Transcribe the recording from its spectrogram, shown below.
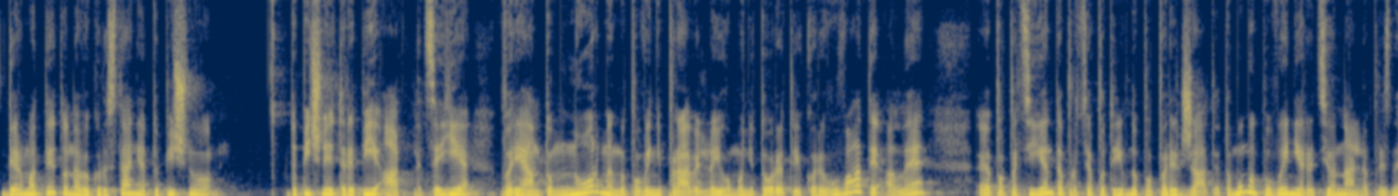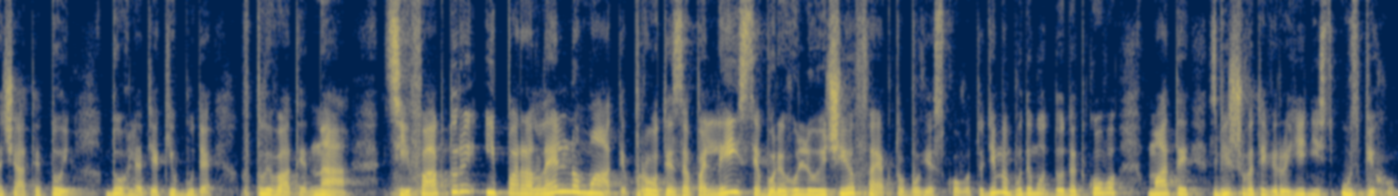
дерматиту на використання топічного. Топічної терапії акне це є варіантом норми. Ми повинні правильно його моніторити і коригувати, але по пацієнта про це потрібно попереджати. Тому ми повинні раціонально призначати той догляд, який буде впливати на ці фактори, і паралельно мати протизапальний себорегулюючий ефект обов'язково. Тоді ми будемо додатково мати збільшувати вірогідність успіху.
